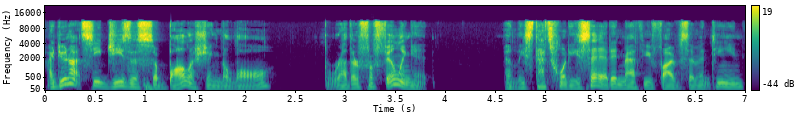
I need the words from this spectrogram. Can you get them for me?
I do not see Jesus abolishing the law, but rather fulfilling it. At least that's what he said in Matthew 5:17.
